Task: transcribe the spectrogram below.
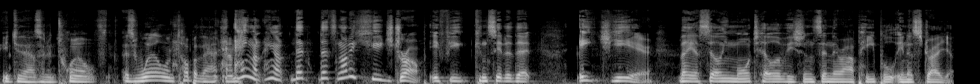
in 2012. As well, on top of that, um, hang on, hang on. That that's not a huge drop if you consider that each year they are selling more televisions than there are people in Australia.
